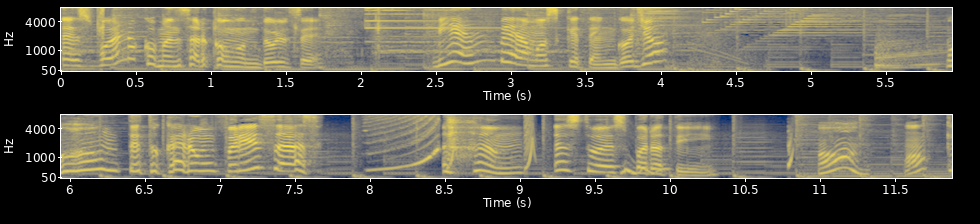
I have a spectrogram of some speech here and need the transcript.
Es bueno comenzar con un dulce. Bien, veamos qué tengo yo. ¡Oh, te tocaron fresas! Esto es para ti. Oh, ok.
